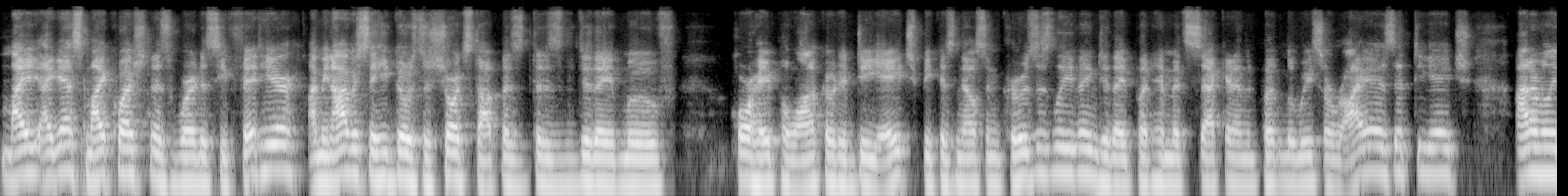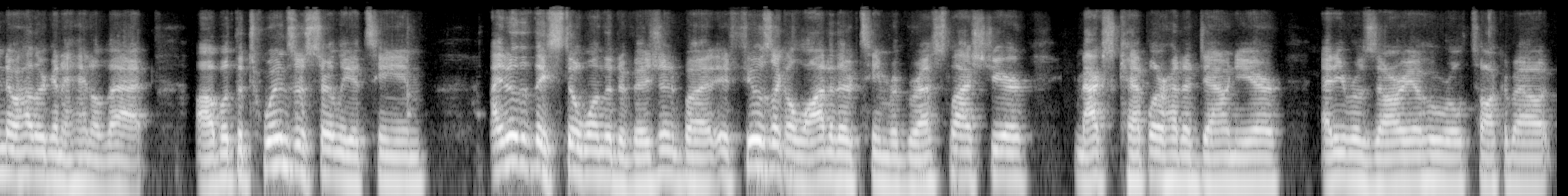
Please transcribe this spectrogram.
my I guess my question is where does he fit here? I mean, obviously he goes to shortstop. As does do they move Jorge Polanco to DH because Nelson Cruz is leaving? Do they put him at second and then put Luis Arraez at DH? I don't really know how they're going to handle that. Uh, but the Twins are certainly a team. I know that they still won the division, but it feels like a lot of their team regressed last year. Max Kepler had a down year. Eddie Rosario, who we'll talk about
